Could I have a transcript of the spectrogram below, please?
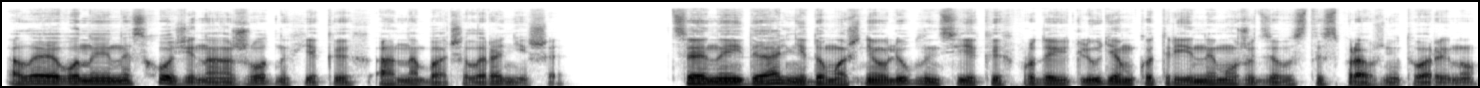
але вони не схожі на жодних, яких Анна бачила раніше. Це не ідеальні домашні улюбленці, яких продають людям, котрі не можуть завести справжню тварину.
